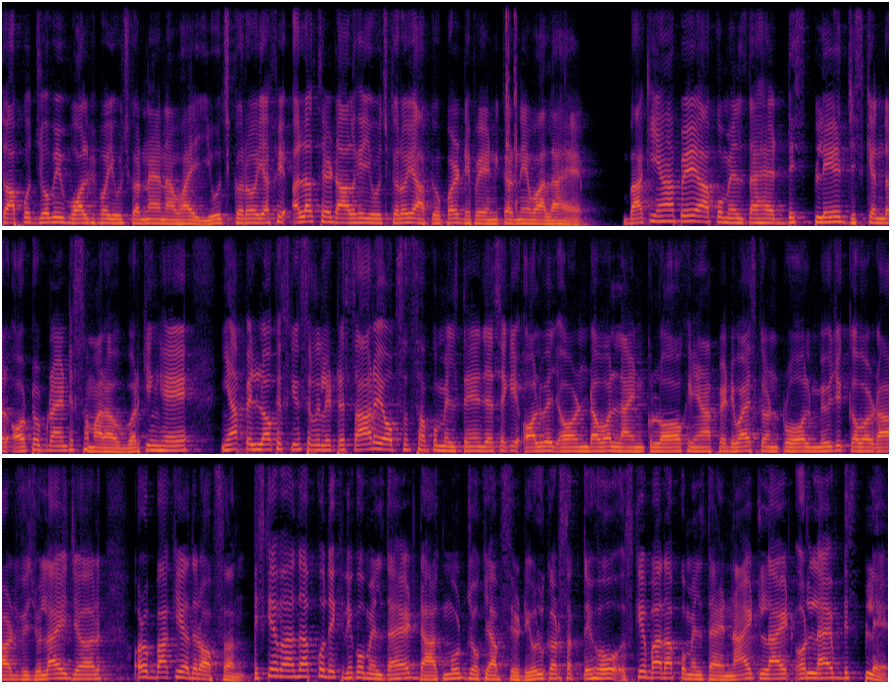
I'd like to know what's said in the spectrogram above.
तो आपको जो भी वॉलपेपर यूज़ करना है ना भाई यूज़ करो या फिर अलग से डाल के यूज़ करो, ये आपके ऊपर डिपेंड करने वाला है। बाकी यहाँ पे आपको मिलता है डिस्प्ले जिसके अंदर ऑटो ब्रांड्स हमारा वर्किंग है। यहाँ पे लॉक स्क्रीन से रिलेटेड सारे ऑप्शन आपको मिलते हैं, जैसे कि always on double line clock यहाँ पे device control music covered art visualizer और बाकी अदर ऑप्शन इसके बाद आपको देखने को मिलता है डार्क मोड जो कि आप शेड्यूल कर सकते हो। उसके बाद आपको मिलता है नाइट लाइट और लाइव डिस्प्ले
